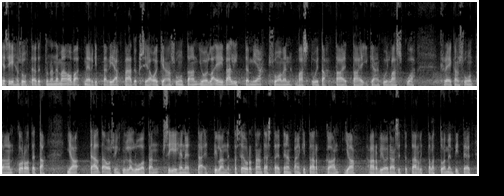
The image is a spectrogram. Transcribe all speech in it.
Ja siihen suhteutettuna nämä ovat merkittäviä päätöksiä oikeaan suuntaan, joilla ei välittömiä Suomen vastuita tai, tai ikään kuin laskua Kreikan suuntaan koroteta. Ja tältä osin kyllä luotan siihen, että, että tilannetta seurataan tästä eteenpäinkin tarkkaan ja arvioidaan sitten tarvittavat toimenpiteet,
